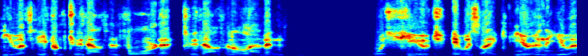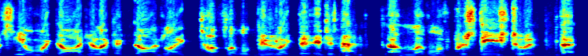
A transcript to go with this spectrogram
UFC from 2004 to 2011 was huge. It was like you're in the UFC. Oh my God, you're like a godlike, tough level dude. Like it just had a level of prestige to it that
